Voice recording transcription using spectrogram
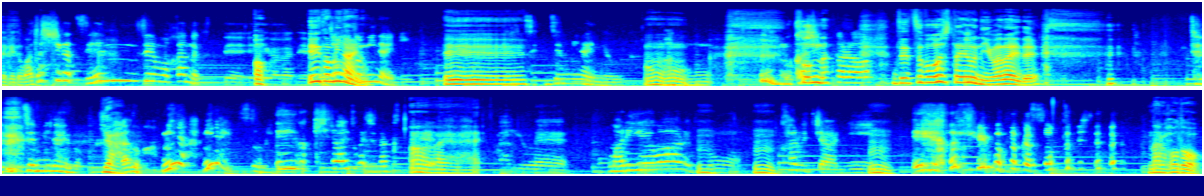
だけど私が全然わかんなくて映あ画がね。映画見ないの？見ないにへえ全然見ないんだよ、うんうん。昔から。絶望したように言わないで。全然見ないの。いあやの見な見ないその映画嫌いとかじゃなくてあはいはいはい。マリエワールドのうんカルチャーにうん。映画っていうものが存在してないなるほど。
